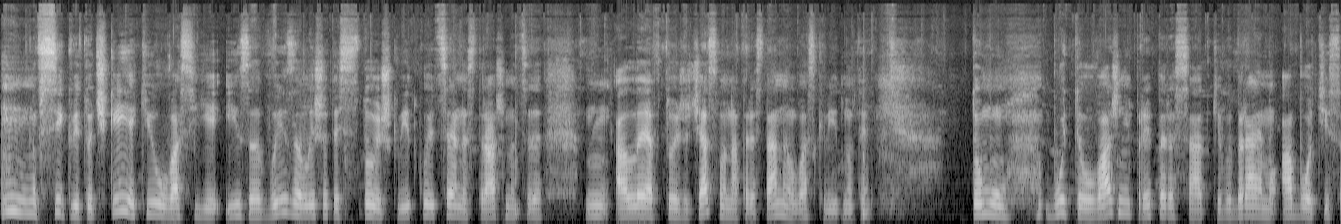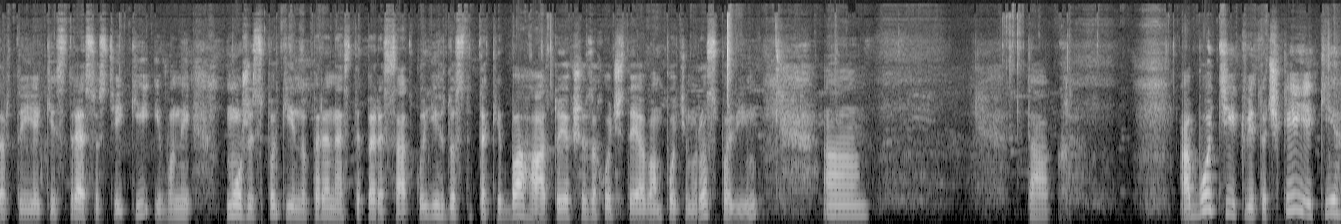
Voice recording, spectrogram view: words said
Всі квіточки, які у вас є, і ви залишитесь з тою ж квіткою, це не страшно, це, але в той же час вона перестане у вас квітнути. Тому будьте уважні при пересадці. Вибираємо або ті сорти, які стресостійкі, і вони можуть спокійно перенести пересадку. Їх досить таки багато. Якщо захочете, я вам потім розповім. А, так. Або ті квіточки, які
